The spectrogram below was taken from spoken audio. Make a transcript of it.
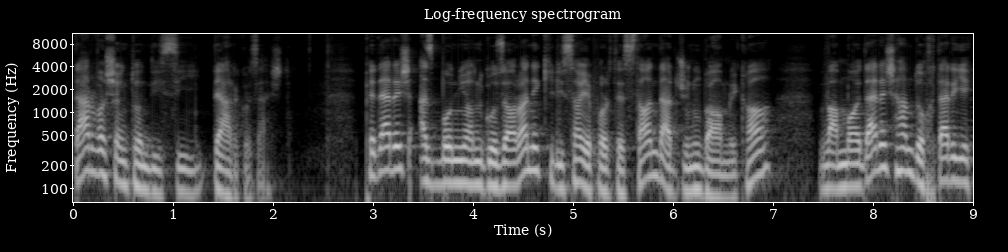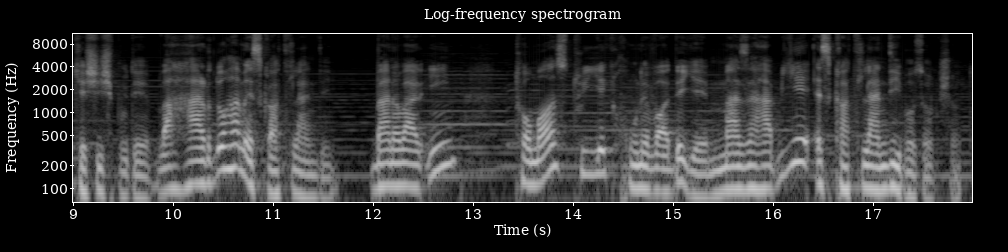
در واشنگتن دی سی درگذشت. پدرش از بنیانگذاران کلیسای پرتستان در جنوب آمریکا و مادرش هم دختر یک کشیش بوده و هر دو هم اسکاتلندی. بنابراین توماس توی یک خونواده مذهبی اسکاتلندی بزرگ شد.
